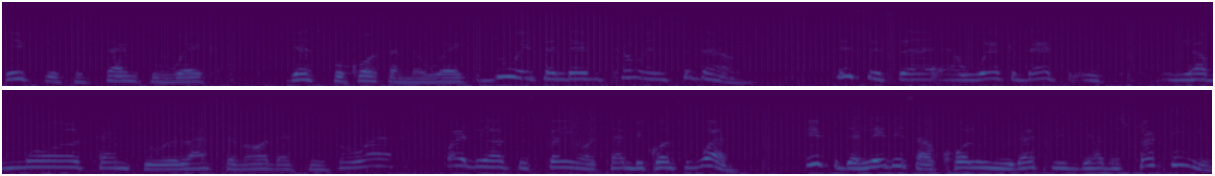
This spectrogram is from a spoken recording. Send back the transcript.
If it is time to work, just focus on the work, do it, and then come and sit down. This is a, a work that is, we have more time to relax and all that thing. So, why, why do you have to spend your time? Because, one, if the ladies are calling you, that means they are distracting you.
